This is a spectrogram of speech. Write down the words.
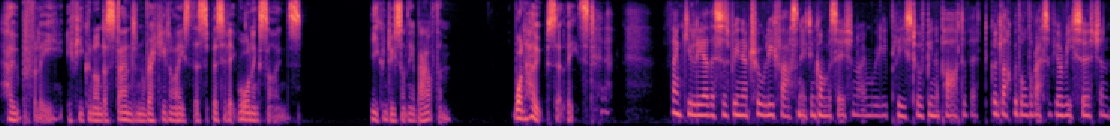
hopefully, if you can understand and recognize the specific warning signs, you can do something about them. One hopes, at least. Thank you, Leah. This has been a truly fascinating conversation. I'm really pleased to have been a part of it. Good luck with all the rest of your research, and,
